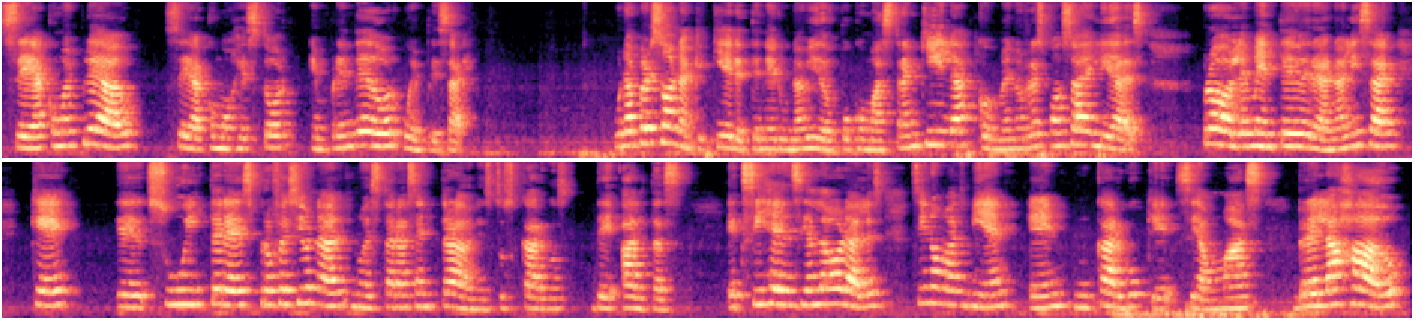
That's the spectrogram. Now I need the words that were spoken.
sea como empleado, sea como gestor, emprendedor o empresario. Una persona que quiere tener una vida un poco más tranquila, con menos responsabilidades, probablemente deberá analizar que eh, su interés profesional no estará centrado en estos cargos de altas exigencias laborales, sino más bien en un cargo que sea más relajado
